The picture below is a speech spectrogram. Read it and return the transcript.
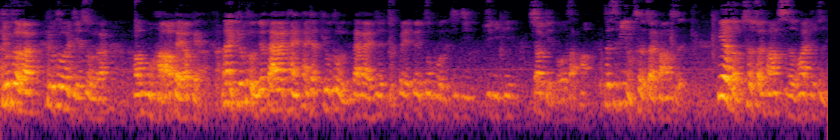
？Q two 呢？Q two 会结束吗？好，好，OK OK，那你 Q two 你就大概看看一下 Q two 你大概是被对中国的经济 GDP 消减多少哈？这是第一种测算方式。第二种测算方式的话，就是你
